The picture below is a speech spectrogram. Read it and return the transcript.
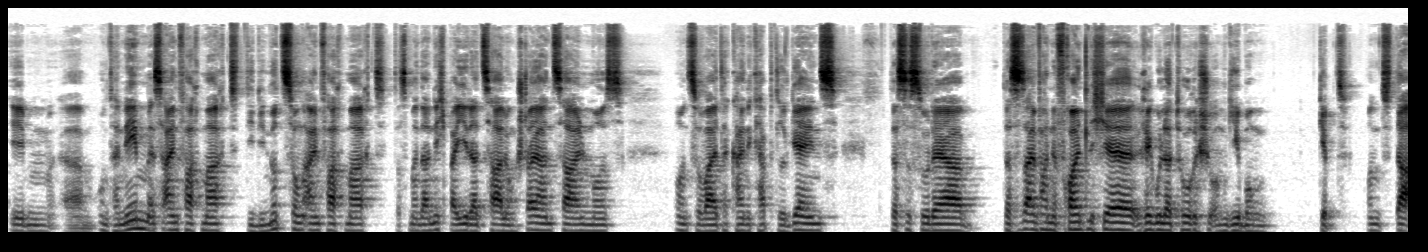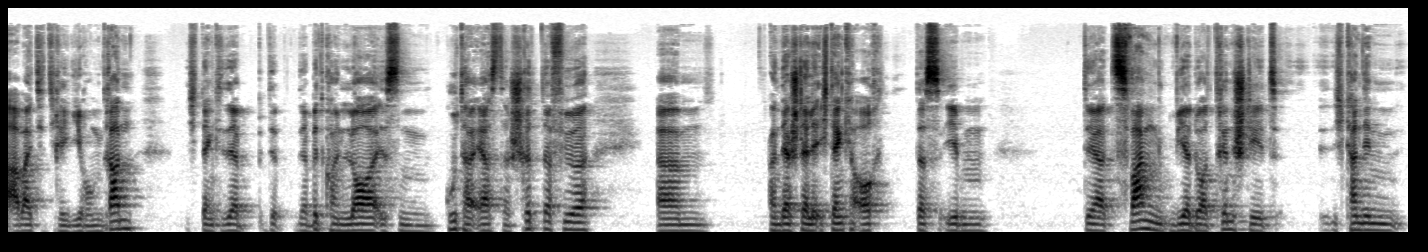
eben ähm, Unternehmen es einfach macht, die die Nutzung einfach macht, dass man da nicht bei jeder Zahlung Steuern zahlen muss und so weiter, keine Capital Gains. Das ist so der, dass es einfach eine freundliche regulatorische Umgebung gibt. Und da arbeitet die Regierung dran. Ich denke, der, der Bitcoin Law ist ein guter erster Schritt dafür. Ähm, an der Stelle, ich denke auch, dass eben der Zwang, wie er dort drin steht, ich kann den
